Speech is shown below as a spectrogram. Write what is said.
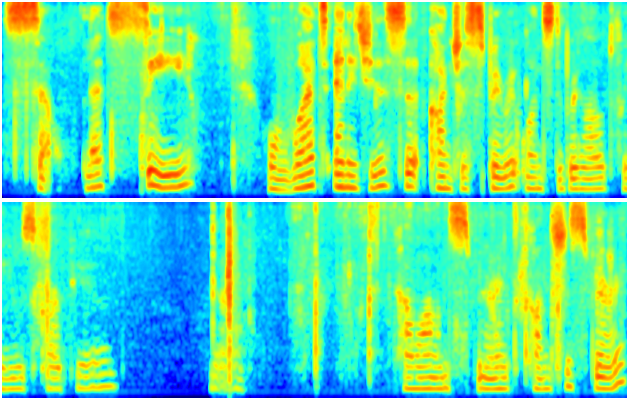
so let's see what energies conscious spirit wants to bring out for you, Scorpion. Now, come on, spirit, conscious spirit.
